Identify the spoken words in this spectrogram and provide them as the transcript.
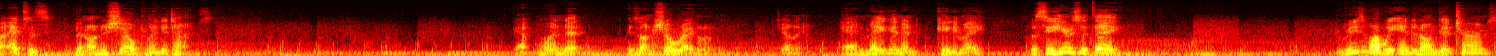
My exes have been on the show plenty of times. Got one that is on the show regularly, Jillian and Megan and Katie May. But see, here's the thing. The reason why we ended on good terms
